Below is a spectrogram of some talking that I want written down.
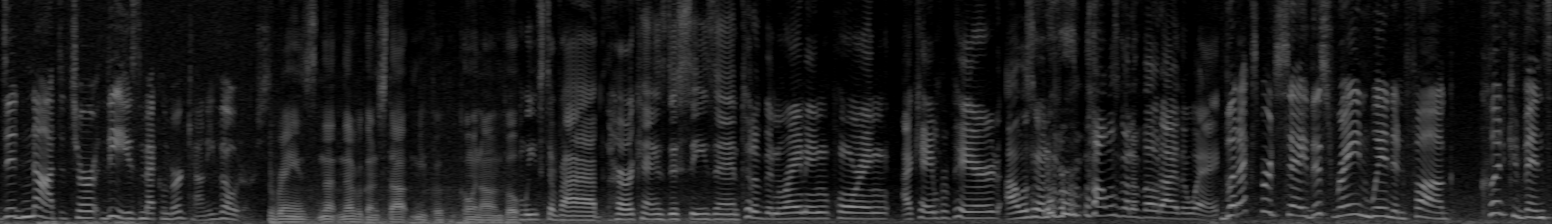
did not deter these Mecklenburg County voters. The rain's not, never going to stop me from going out and voting. We've survived hurricanes this season. Could have been raining, pouring. I came prepared. I was going to I was going to vote either way. But experts say this rain, wind and fog could convince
